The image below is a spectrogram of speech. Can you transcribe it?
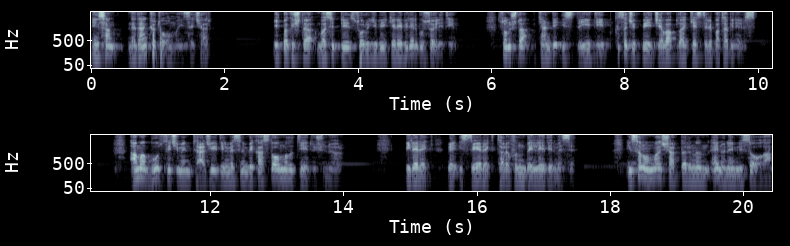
İnsan neden kötü olmayı seçer? İlk bakışta basit bir soru gibi gelebilir bu söylediğim. Sonuçta kendi isteği deyip kısacık bir cevapla kestirip atabiliriz. Ama bu seçimin tercih edilmesinin bir kastı olmalı diye düşünüyorum. Bilerek ve isteyerek tarafın belli edilmesi. İnsan olma şartlarının en önemlisi olan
